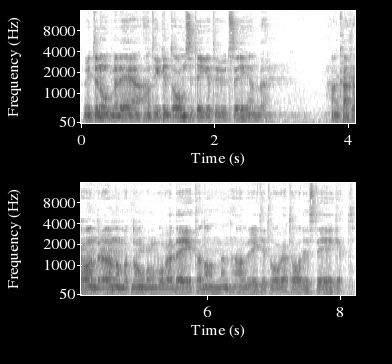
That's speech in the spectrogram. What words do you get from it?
Och inte nog med det, han tycker inte om sitt eget utseende. Han kanske har en dröm om att någon gång våga dejta någon men aldrig riktigt våga ta det steget.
